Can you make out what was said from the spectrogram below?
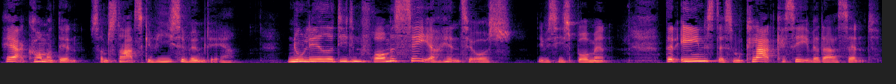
Her kommer den, som snart skal vise, hvem det er. Nu leder de den fromme seer hen til os, det vil sige spormand. Den eneste, som klart kan se, hvad der er sandt.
